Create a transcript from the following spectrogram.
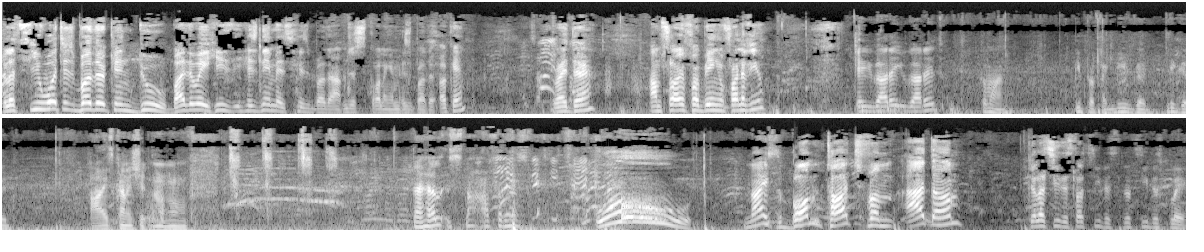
Let's see what his brother can do. By the way, he's, his name is his brother. I'm just calling him his brother, okay? Right there. I'm sorry for being in front of you. Okay, you got it, you got it. Come on. Be perfect, be good, be good. Ah, it's kind of shit. No, no. The hell? It's not off of this. Ooh! Nice bum touch from Adam. Okay, let's see this. Let's see this. Let's see this play.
